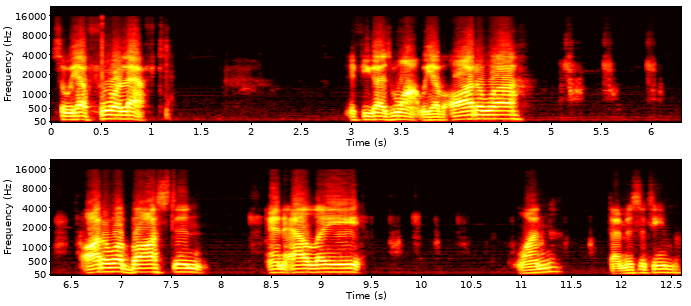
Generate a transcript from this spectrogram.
So we have four left. If you guys want, we have Ottawa, Ottawa, Boston, and LA. One. Did I miss a team?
